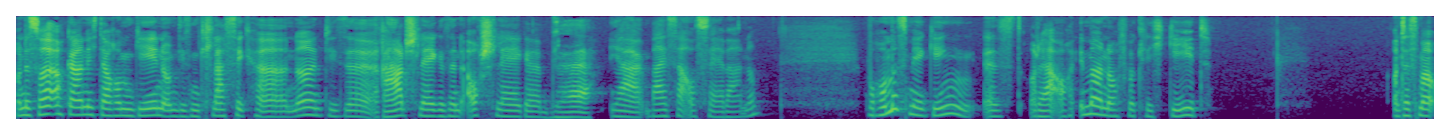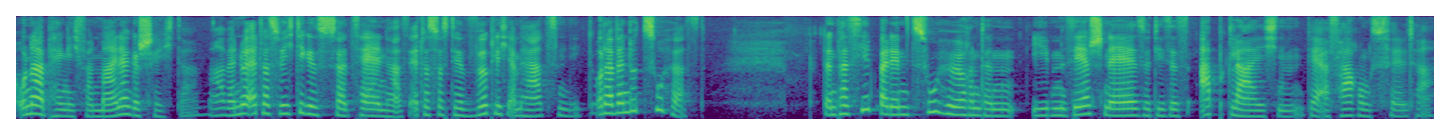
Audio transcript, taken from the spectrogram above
Und es soll auch gar nicht darum gehen, um diesen Klassiker, ne? diese Ratschläge sind auch Schläge. Bäh. Ja, weiß er auch selber. Ne? Worum es mir ging, ist oder auch immer noch wirklich geht, und das mal unabhängig von meiner Geschichte, ja, wenn du etwas Wichtiges zu erzählen hast, etwas, was dir wirklich am Herzen liegt, oder wenn du zuhörst, dann passiert bei dem Zuhörenden eben sehr schnell so dieses Abgleichen der Erfahrungsfilter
